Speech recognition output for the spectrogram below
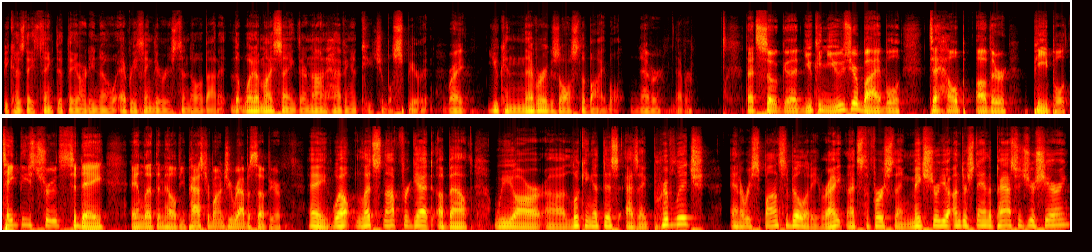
because they think that they already know everything there is to know about it. Th- What am I saying? They're not having a teachable spirit. Right. You can never exhaust the Bible. Never. Never. That's so good. You can use your Bible to help other people. Take these truths today and let them help you. Pastor, why don't you wrap us up here? Hey, well, let's not forget about we are uh, looking at this as a privilege and a responsibility, right? That's the first thing. Make sure you understand the passage you're sharing.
